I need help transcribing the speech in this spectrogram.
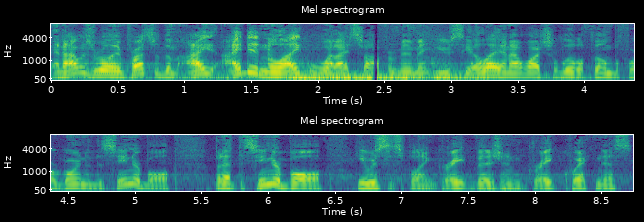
And I was really impressed with him. I, I didn't like what I saw from him at UCLA, and I watched a little film before going to the Senior Bowl. But at the Senior Bowl, he was displaying great vision, great quickness,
